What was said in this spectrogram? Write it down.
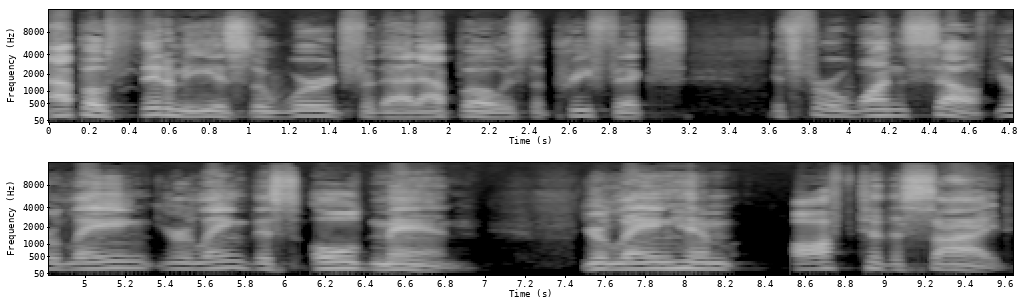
Apotithemi is the word for that. Apo is the prefix. It's for oneself. You're laying, you're laying this old man, you're laying him off to the side.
